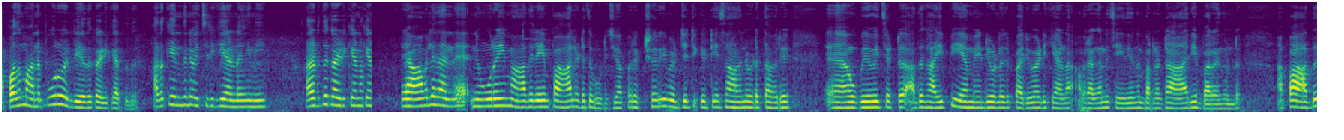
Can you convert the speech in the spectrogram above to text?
അപ്പോൾ അത് മനഃപൂർവമല്ലേ അത് കഴിക്കാത്തത്? അതൊക്കെ എന്തിനു വെച്ചിരിക്കുകയാണ് ഇനി? അതെടുത്ത് കഴിക്കണം. രാവിലെ തന്നെ നൂറയും ആതിരയും പാലെടുത്ത് കുടിച്ചു. അപ്പോൾ ലക്ഷറി ബഡ്ജറ്റ് കിട്ടിയ സാധനം എടുത്ത് അവർ ഉപയോഗിച്ചിട്ട് അത് ഹൈപ്പ് ചെയ്യാൻ വേണ്ടിയുള്ളൊരു പരിപാടിക്കാണ് അവരങ്ങനെ ചെയ്തതെന്ന് പറഞ്ഞിട്ട് ആര്യം പറയുന്നുണ്ട്. അപ്പോൾ അത്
